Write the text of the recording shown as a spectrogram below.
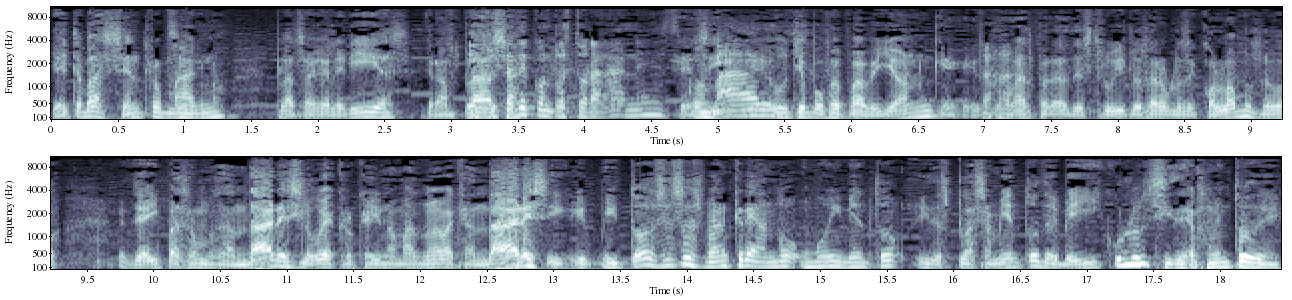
Y ahí te vas, Centro Magno, Plaza Galerías, Gran Y Plaza. sucede con restaurantes, con sí, bares. Un tiempo fue pabellón, que, que nomás para destruir los árboles de Colomos, luego de ahí pasamos a Andares, y luego ya creo que hay una más nueva que Andares, y, y, y todas esas van creando un movimiento y desplazamiento de vehículos y de aumento de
